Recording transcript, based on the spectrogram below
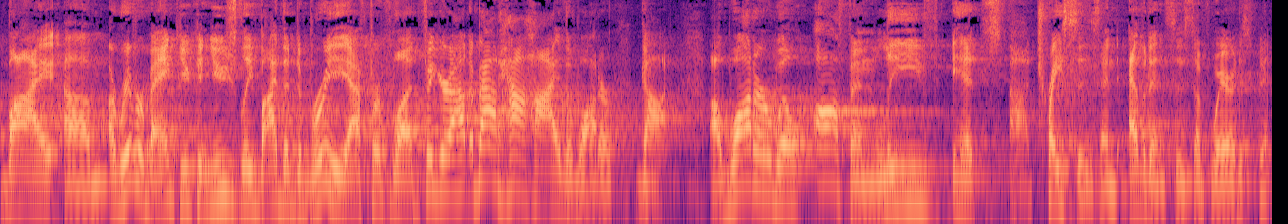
by um, a riverbank, you can usually, by the debris after a flood, figure out about how high the water got. Uh, water will often leave its uh, traces and evidences of where it has been.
